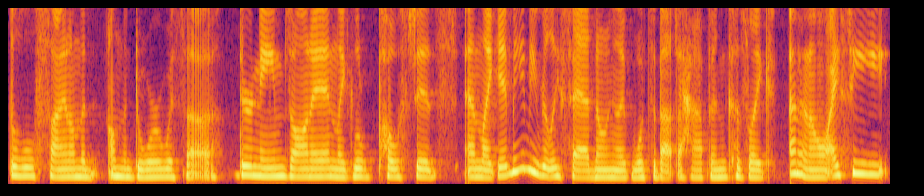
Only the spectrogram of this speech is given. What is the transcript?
the little sign on the on the door with uh their names on it and like little post-its. And like it made me really sad knowing like what's about to happen cuz like I don't know. I see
